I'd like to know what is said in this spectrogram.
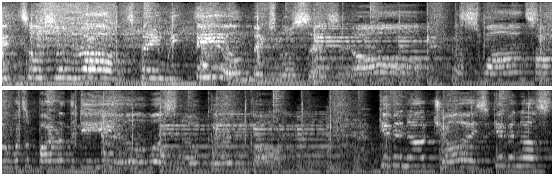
It's all so wrong, this pain we feel makes no sense at all. A swan song wasn't part of the deal, was no curtain call. Given no choice, given no step.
